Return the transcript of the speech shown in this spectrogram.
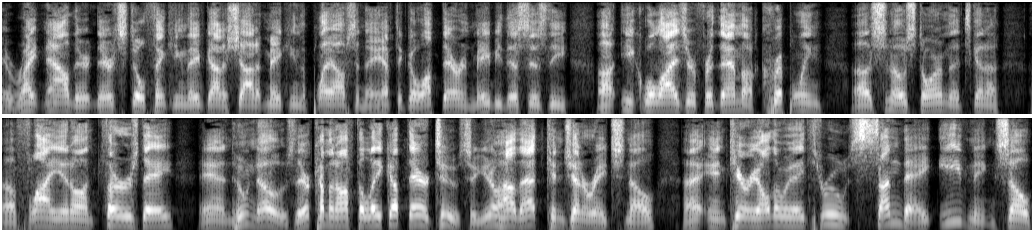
right now, they're they're still thinking they've got a shot at making the playoffs, and they have to go up there. And maybe this is the uh, equalizer for them, a crippling uh, snowstorm that's going to uh, fly in on Thursday. And who knows? They're coming off the lake up there, too. So you know how that can generate snow uh, and carry all the way through Sunday evening. So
